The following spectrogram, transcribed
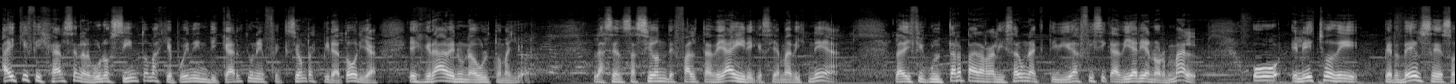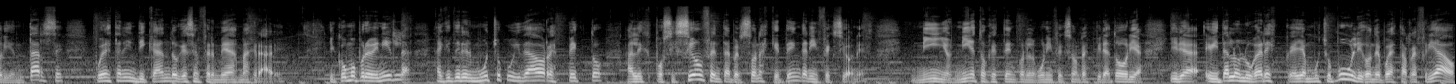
Hay que fijarse en algunos síntomas que pueden indicar que una infección respiratoria es grave en un adulto mayor. La sensación de falta de aire, que se llama disnea, la dificultad para realizar una actividad física diaria normal o el hecho de perderse, desorientarse, puede estar indicando que esa enfermedad es más grave. ¿Y cómo prevenirla? Hay que tener mucho cuidado respecto a la exposición frente a personas que tengan infecciones, niños, nietos que estén con alguna infección respiratoria, ir a evitar los lugares que haya mucho público donde pueda estar resfriado,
